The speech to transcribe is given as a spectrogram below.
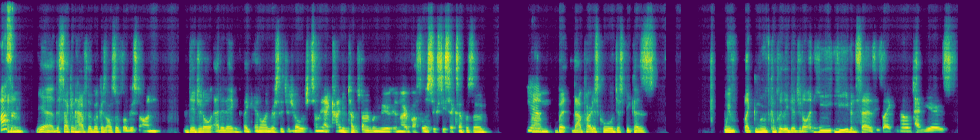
awesome and yeah the second half of the book is also focused on digital editing like analog versus digital which is something i kind of touched on when we were in our buffalo 66 episode yeah. Um, but that part is cool just because we've like moved completely digital. And he he even says he's like, you know, in 10 years,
